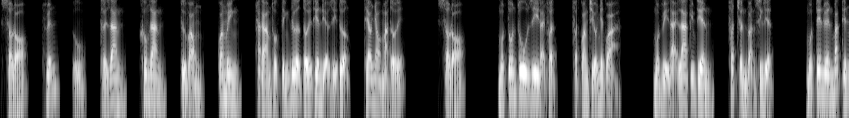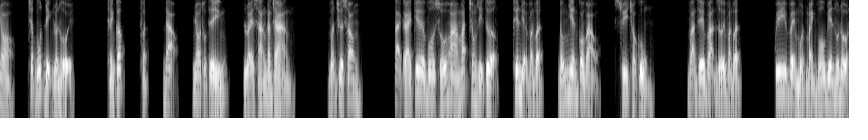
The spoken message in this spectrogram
Sau đó, huyễn ưu thời gian, không gian, tử vong, quang minh, hắc ám thuộc tính đưa tới thiên địa dị tượng, theo nhau mà tới. Sau đó, một tôn tu di đại phật phật quang chiếu nhân quả. Một vị đại la kim tiên, phất trần đoạn sinh diệt. Một tên nguyên bắc tiên nho, chấp bút định luân hồi. Thánh cấp, phật, đạo nho thuộc tính loé sáng đăng tràng. Vẫn chưa xong. Tại cái kia vô số hoa mắt trong dị tượng, thiên địa văn vật đống nhiên co vào, suy cho cùng. Vạn thế vạn giới vạn vật. Quy về một mảnh vô biên hỗn độn.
